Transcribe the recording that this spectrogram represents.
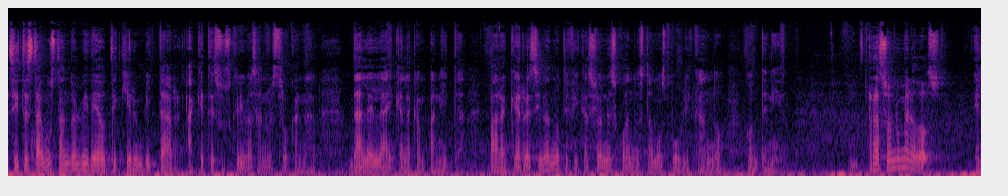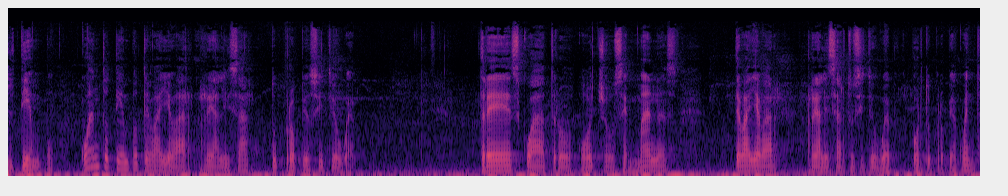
Si te está gustando el video, te quiero invitar a que te suscribas a nuestro canal, dale like a la campanita para que recibas notificaciones cuando estamos publicando contenido. Razón número dos, el tiempo. ¿Cuánto tiempo te va a llevar realizar tu propio sitio web? Tres, cuatro, ocho semanas te va a llevar realizar tu sitio web por tu propia cuenta.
